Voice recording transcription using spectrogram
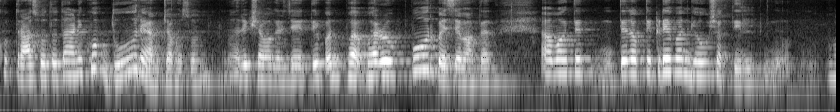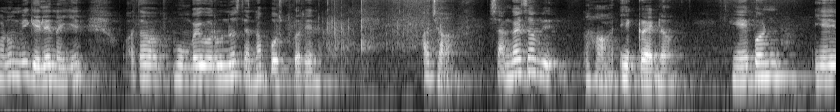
खूप त्रास होत होता आणि खूप दूर आहे आमच्यापासून. रिक्षा वगैरेचे ते पण भ भरपूर पैसे मागतात. मग ते ते लोक तिकडे पण घेऊ शकतील. म्हणून मी गेले नाही आहे आता मुंबईवरूनच त्यांना पोस्ट करेन. अच्छा सांगायचा वि हां एक राहिलं हे पण हे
